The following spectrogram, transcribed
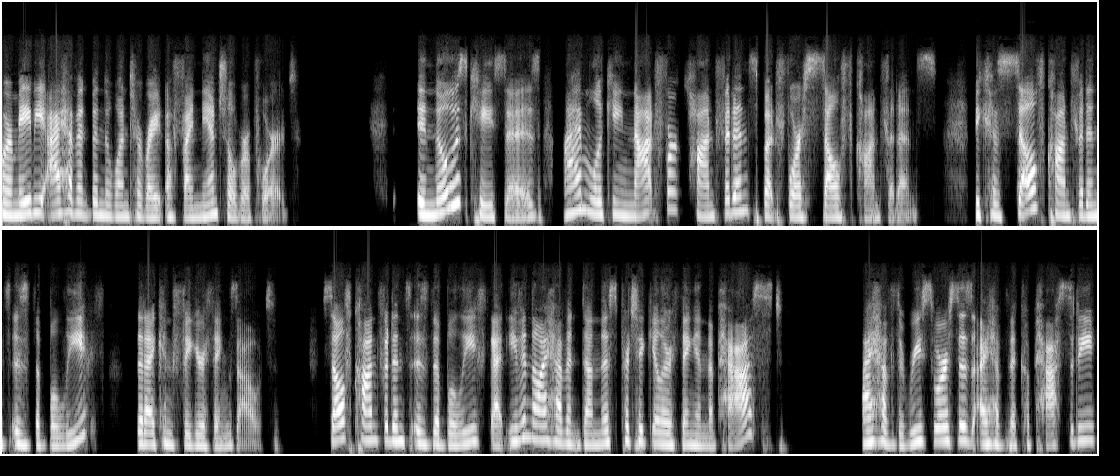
or maybe I haven't been the one to write a financial report. In those cases, I'm looking not for confidence, but for self confidence, because self confidence is the belief that I can figure things out. Self confidence is the belief that even though I haven't done this particular thing in the past, I have the resources, I have the capacity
